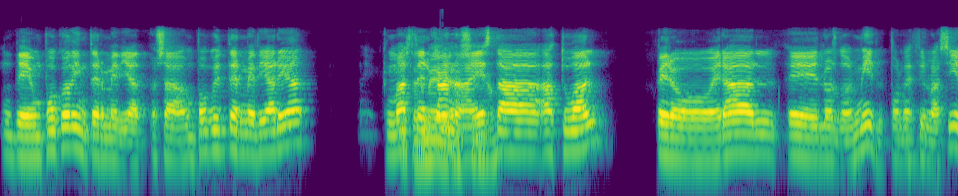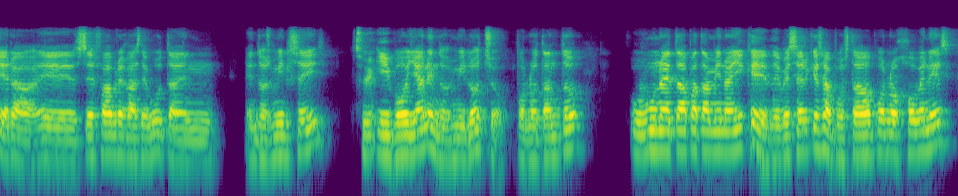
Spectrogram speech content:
de un poco de intermedia, o sea, un poco intermediaria, más cercana a esta actual, pero era eh, los 2000, por decirlo así. Era eh, Cesc Fábregas debuta en, en 2006 Sí. y Boyan en 2008. Por lo tanto, hubo una etapa también ahí que debe ser que se apostaba por los jóvenes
